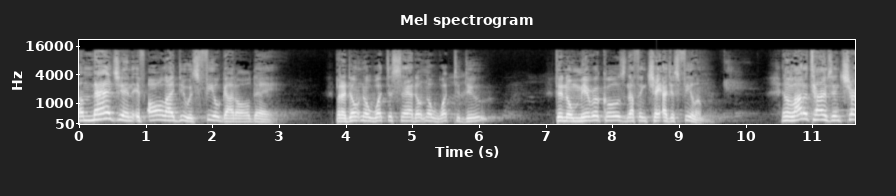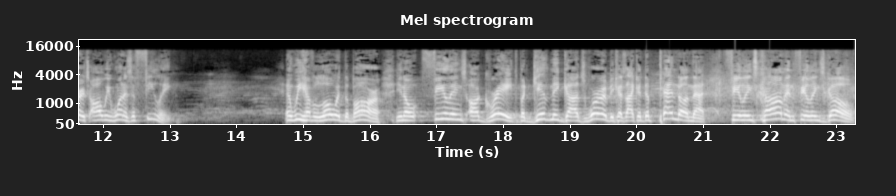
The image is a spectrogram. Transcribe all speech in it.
Imagine if all I do is feel God all day, but I don't know what to say. I don't know what to do. There are no miracles, nothing change. I just feel him. And a lot of times in church, all we want is a feeling. And we have lowered the bar. You know, feelings are great, but give me God's word because I could depend on that. Feelings come and feelings go.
